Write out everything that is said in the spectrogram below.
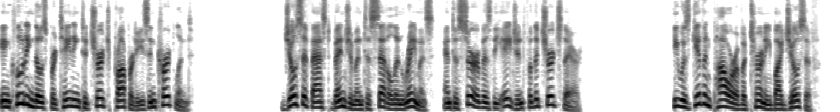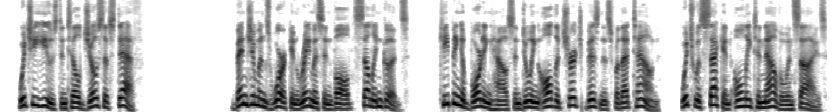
including those pertaining to church properties in Kirtland. Joseph asked Benjamin to settle in Ramus and to serve as the agent for the church there. He was given power of attorney by Joseph which he used until Joseph's death. Benjamin's work in Ramus involved selling goods, keeping a boarding house, and doing all the church business for that town, which was second only to Nauvoo in size.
